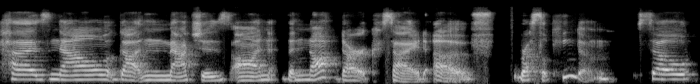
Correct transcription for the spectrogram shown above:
has now gotten matches on the not dark side of Wrestle Kingdom. So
